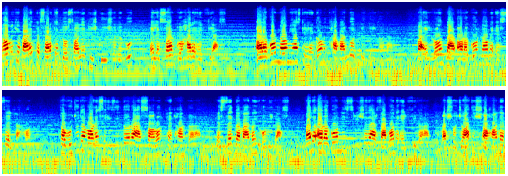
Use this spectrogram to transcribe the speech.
نامی که برای پسرک دو ساله پیشگویی شده بود السار گوهر الفی است. آراگون نامی است که هنگام تولد به وی دادند و الروند بر آراگون نام استل نهاد. تا وجود وارث ایزیدور را از سارون پنهان دارد. استل به معنای امید است. ولی آراگون نیز ریشه در زبان الفی دارد و شجاعت شاهانه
